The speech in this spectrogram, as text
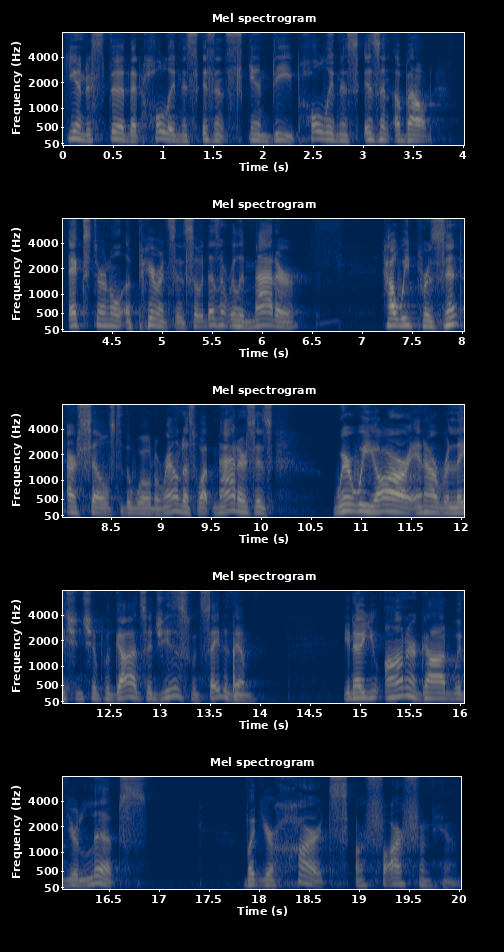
he understood that holiness isn't skin deep, holiness isn't about external appearances. So it doesn't really matter how we present ourselves to the world around us. What matters is where we are in our relationship with God. So Jesus would say to them, You know, you honor God with your lips, but your hearts are far from Him.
